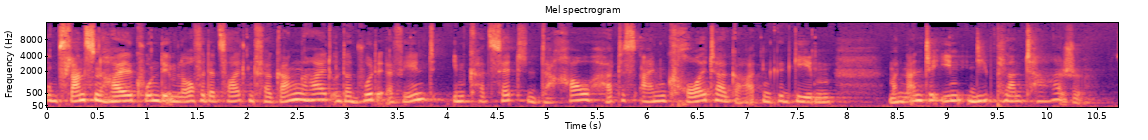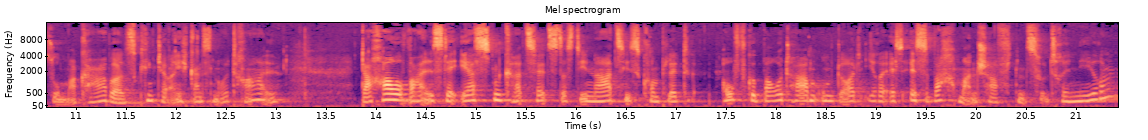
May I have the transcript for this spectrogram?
um Pflanzenheilkunde im Laufe der Zeit und Vergangenheit. Und dann wurde erwähnt, im KZ Dachau hat es einen Kräutergarten gegeben. Man nannte ihn die Plantage. So makaber, das klingt ja eigentlich ganz neutral. Dachau war eines der ersten KZs, das die Nazis komplett aufgebaut haben, um dort ihre SS-Wachmannschaften zu trainieren.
